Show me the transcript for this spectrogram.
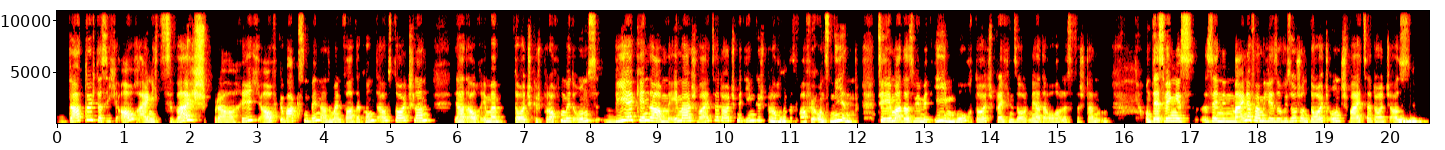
dadurch, dass ich auch eigentlich zweisprachig aufgewachsen bin, also mein Vater kommt aus Deutschland, der hat auch immer Deutsch gesprochen mit uns. Wir Kinder haben immer Schweizerdeutsch mit ihm gesprochen. Mhm. Das war für uns nie ein Thema, dass wir mit ihm Hochdeutsch sprechen sollten. Er hat auch alles verstanden. Und deswegen ist, sind in meiner Familie sowieso schon Deutsch und Schweizerdeutsch als mhm.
